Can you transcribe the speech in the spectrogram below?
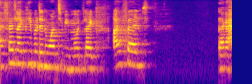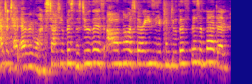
I felt like people didn't want to be more like I felt like I had to tell everyone, start your business, do this. Oh no, it's very easy. You can do this, this and that. And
